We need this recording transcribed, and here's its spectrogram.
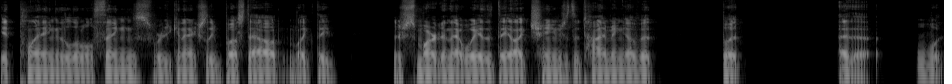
it playing the little things where you can actually bust out. Like they, they're smart in that way that they like change the timing of it. But uh, what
